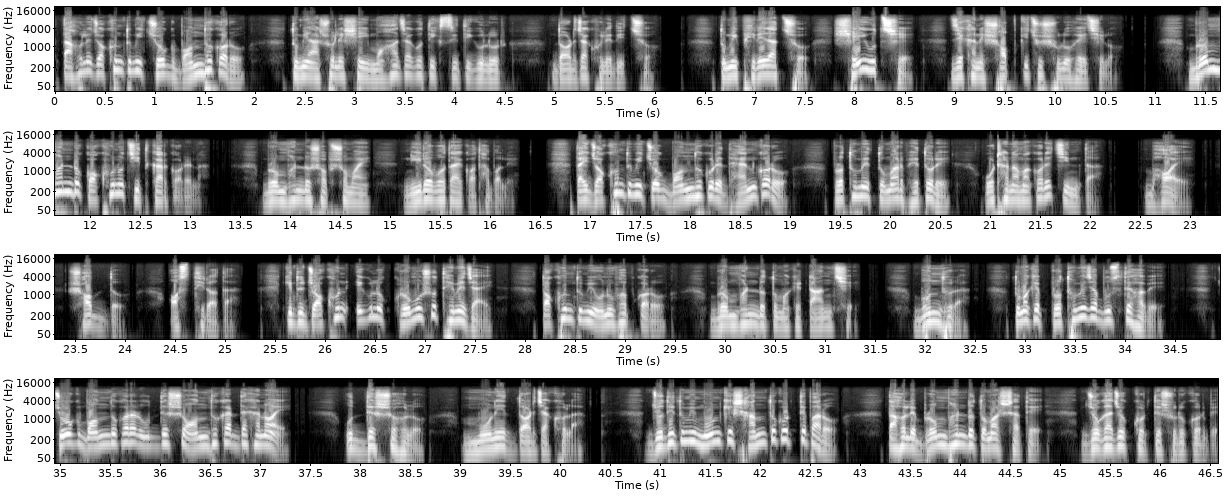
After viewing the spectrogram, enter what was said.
তাহলে যখন তুমি চোখ বন্ধ করো, তুমি আসলে সেই মহাজাগতিক স্মৃতিগুলোর দরজা খুলে দিচ্ছ। তুমি ফিরে যাচ্ছ সেই উৎসে যেখানে সব কিছু শুরু হয়েছিল। ব্রহ্মাণ্ড কখনো চিৎকার করে না। ব্রহ্মাণ্ড সবসময় নীরবতায় কথা বলে। তাই যখন তুমি চোখ বন্ধ করে ধ্যান করো, প্রথমে তোমার ভেতরে ওঠানামা করে চিন্তা, ভয়, শব্দ, অস্থিরতা। কিন্তু যখন এগুলো ক্রমশ থেমে যায়, তখন তুমি অনুভব করো, ব্রহ্মাণ্ড তোমাকে টানছে। বন্ধুরা, তোমাকে প্রথমে যা বুঝতে হবে, চোখ বন্ধ করার উদ্দেশ্য অন্ধকার দেখা নয়। উদ্দেশ্য হল, মনের দরজা খোলা। যদি তুমি মনকে শান্ত করতে পারো, তাহলে ব্রহ্মাণ্ড তোমার সাথে যোগাযোগ করতে শুরু করবে।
